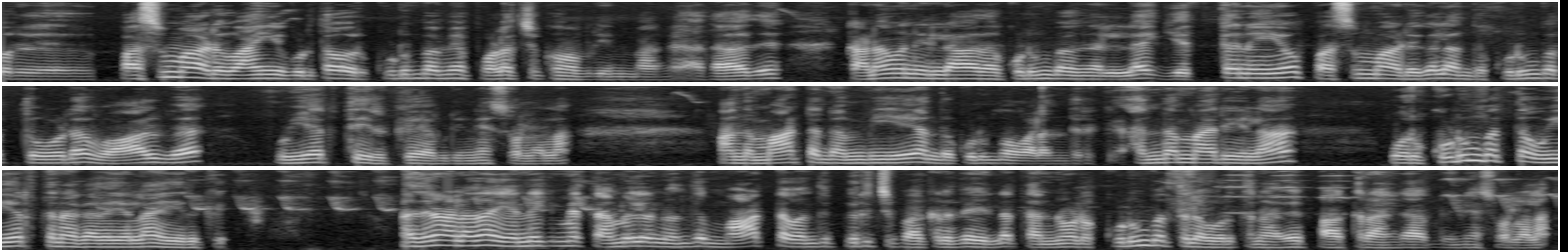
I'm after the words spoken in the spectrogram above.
ஒரு பசுமாடு வாங்கி கொடுத்தா ஒரு குடும்பமே பொழைச்சிக்கும் அப்படின்பாங்க அதாவது கணவன் இல்லாத குடும்பங்களில் எத்தனையோ பசுமாடுகள் அந்த குடும்பத்தோட வாழ்வை உயர்த்தி இருக்கு அப்படின்னே சொல்லலாம். அந்த மாட்டை நம்பியே அந்த குடும்பம் வளர்ந்துருக்கு. அந்த மாதிரிலாம் ஒரு குடும்பத்தை உயர்த்தின கதையெல்லாம் இருக்குது அதனால தான் என்றைக்குமே தமிழன் வந்து மாட்டை வந்து பிரித்து பார்க்குறதே இல்லை தன்னோட குடும்பத்தில் ஒருத்தனாவே பார்க்குறாங்க அப்படின்னே சொல்லலாம்.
